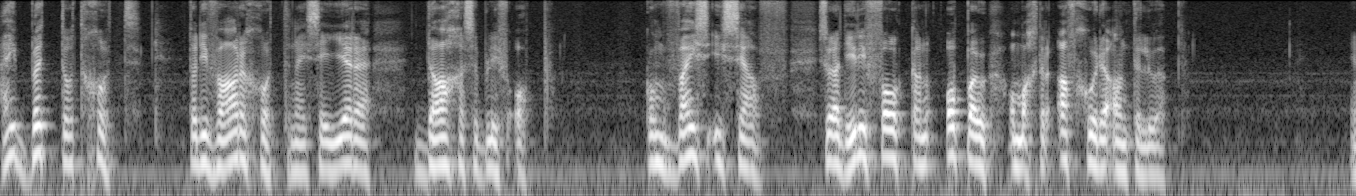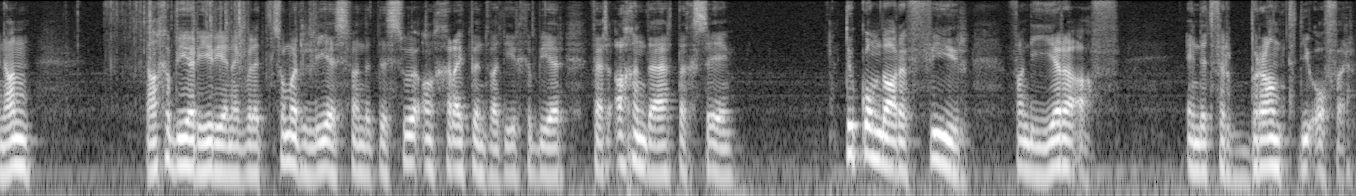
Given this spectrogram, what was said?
Hy bid tot God, tot die ware God en hy sê Here, daag asseblief op. Kom wys u self sodat hierdie volk kan ophou om agter afgode aan te loop. En dan dan gebeur hierdie en ek wil dit sommer lees want dit is so aangrypend wat hier gebeur. Vers 38 sê Toe kom daar 'n vuur van die Here af en dit verbrand die offer.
